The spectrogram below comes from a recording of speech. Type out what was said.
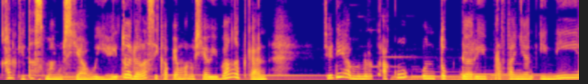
Kan kita semanusiawi ya. Itu adalah sikap yang manusiawi banget kan? Jadi ya menurut aku untuk dari pertanyaan ini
